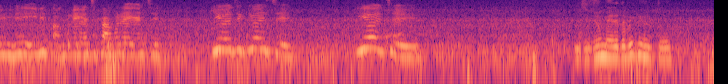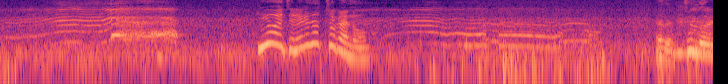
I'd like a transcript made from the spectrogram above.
এই রে এই রে পাগল হয়ে গেছে পাগল হয়ে গেছে। কি হয়েছে কি হয়েছে? কি হয়েছে? জিজু মেরে দেবে কিন্তু কি হয়েছে? রেগে যাচ্ছ কেন? চুল ধরে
